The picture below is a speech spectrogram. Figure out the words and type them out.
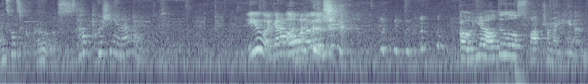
Mine smells gross. Stop pushing it out. Ew, I got it Oh on my my nose. Oh yeah, I'll do a little swatch on my hand.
